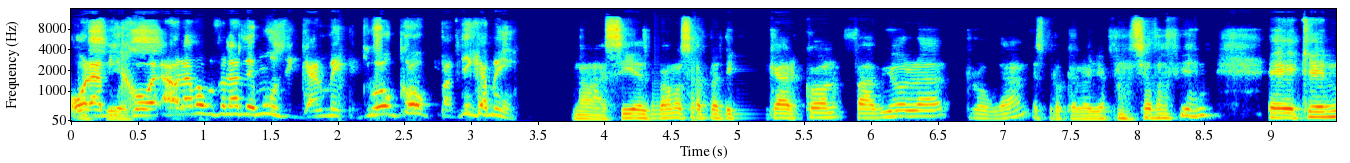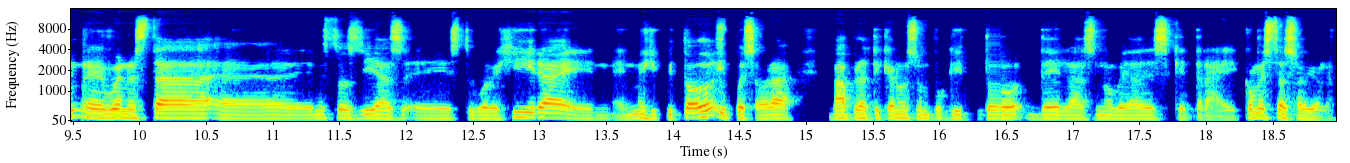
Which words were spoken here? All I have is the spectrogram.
Ahora, mijo, ahora vamos a hablar de música. ¿Me equivoco? Platícame. No, así es. Vamos a platicar con Fabiola Roudán, espero que lo haya pronunciado bien, eh, quien, eh, bueno, está eh, en estos días, estuvo de gira en, en, México y todo, y pues ahora va a platicarnos un poquito de las novedades que trae. ¿Cómo estás, Fabiola?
